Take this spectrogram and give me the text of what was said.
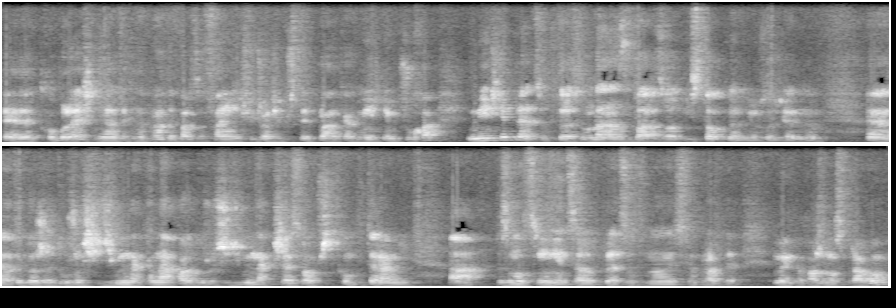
e, lekko boleśnie, ale tak naprawdę bardzo fajnie ćwiczą się przy tych plankach mięśnie brzucha i mięśnie pleców, które są dla nas bardzo istotne w dniu codziennym, dlatego że dużo siedzimy na kanapach, dużo siedzimy na krzesłach przed komputerami, a wzmocnienie całych pleców no, jest naprawdę mega ważną sprawą.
